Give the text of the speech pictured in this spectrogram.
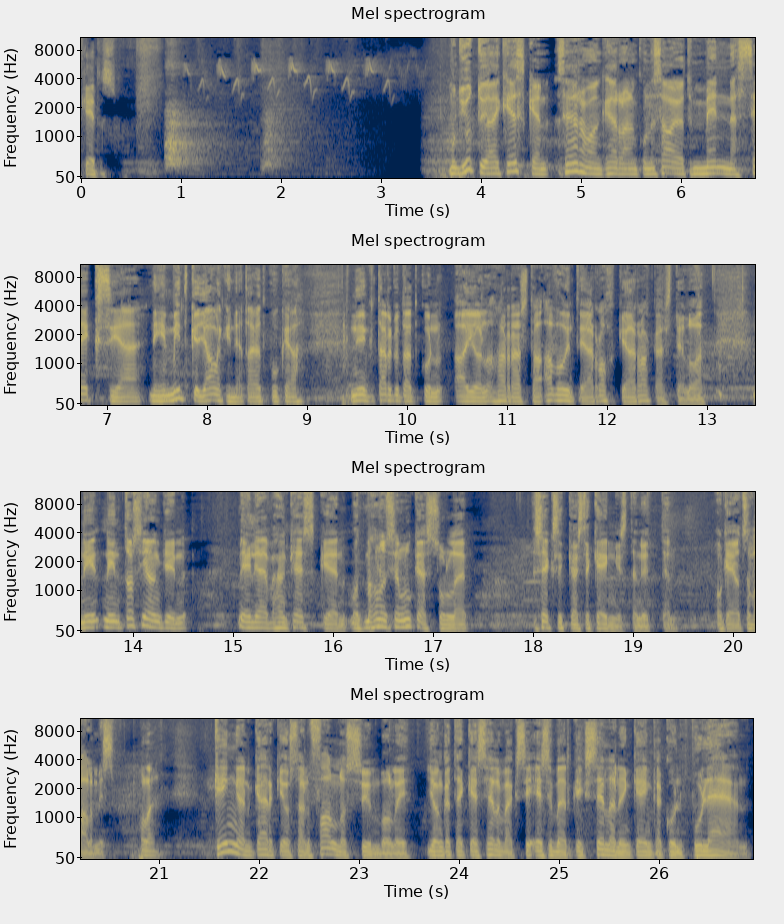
Kiitos. Mutta juttu jäi kesken seuraavan kerran, kun sä aiot mennä seksiä, niin mitkä jalkineet aiot pukea? Niin tarkoitat, kun aion harrastaa avointa ja rohkeaa rakastelua. Niin, niin tosiaankin meillä jäi vähän kesken, mutta mä haluaisin lukea sulle seksikkäistä kengistä nytten. Okei, okay, ootko valmis? Olen. Kengän kärkiosa on fallossymboli, jonka tekee selväksi esimerkiksi sellainen kenkä kuin pulään,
